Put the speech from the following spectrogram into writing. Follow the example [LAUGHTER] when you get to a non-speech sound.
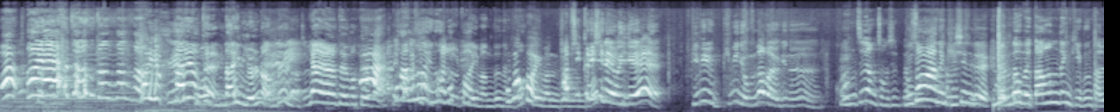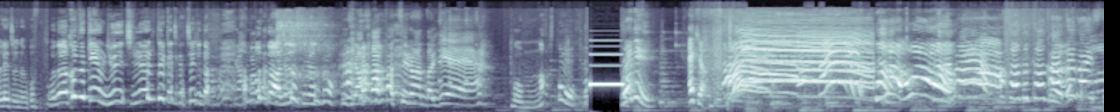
아! 아야 찾았어 찾았어. 파이어 다이어트. 나 이거 열면 안 되는 거지? 야 야 대박 대박. 대박, 칼로리. 호박파이 만드는 거? 호박파이 만드. 탑시크릿이래요 이게. 비밀이 비밀이 없나 봐 여기는. 공지함 정신병. 무서워하는 귀신들. 멤버별 다운된 기분 달래주는 법. 오늘 컴퓨터 게임 윤이 질릴 때까지 같이 해준다. 한 번도 안 해줬으면서. 약간 파티를 한다. 예. 뭐 없나? 어머. 레디 액션. 카드 카드. 카드가 있어.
